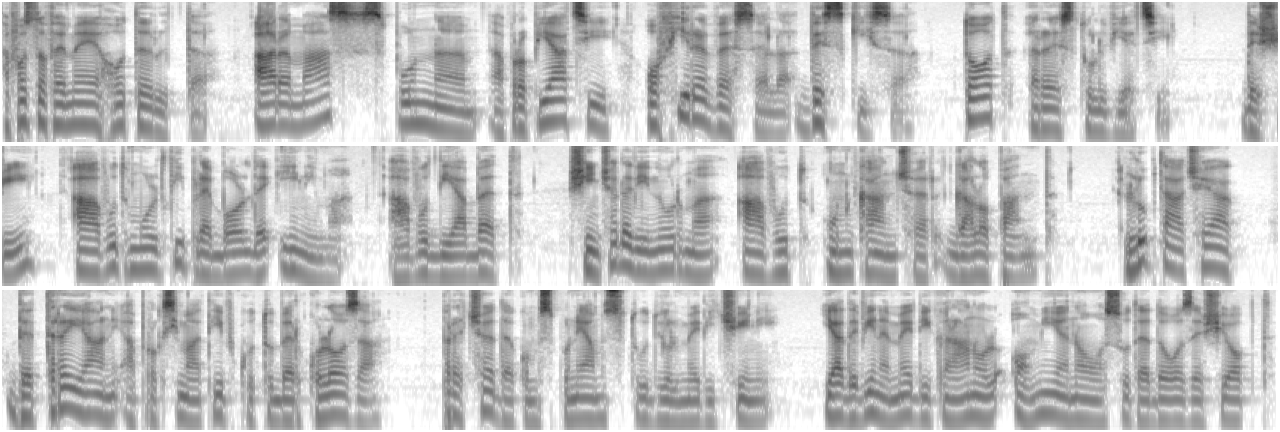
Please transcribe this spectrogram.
a fost o femeie hotărâtă. A rămas, spun uh, apropiații, o fire veselă, deschisă, tot restul vieții. Deși a avut multiple boli de inimă, a avut diabet și în cele din urmă a avut un cancer galopant. Lupta aceea de trei ani aproximativ cu tuberculoza precedă, cum spuneam, studiul medicinii. Ea devine medic în anul 1928.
